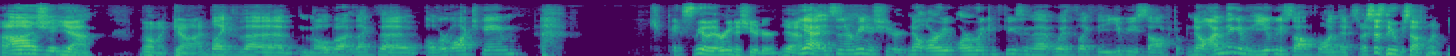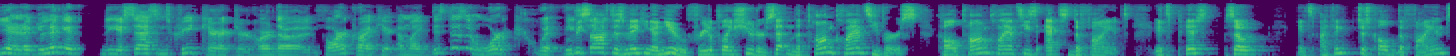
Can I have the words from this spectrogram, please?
Uh, Oh, yeah, yeah. Oh my god. Like the MOBA, like the Overwatch game? It's the arena shooter. Yeah. Yeah, it's an arena shooter. No, or are we confusing that with like the Ubisoft? No, I'm thinking of the Ubisoft one. That's This is the Ubisoft one. yeah, like look at the Assassin's Creed character or the Far Cry character. I'm like, this doesn't work with these Ubisoft is making a new free to play shooter set in the Tom Clancy verse called Tom Clancy's XDefiant. It's pissed. So it's, I think, just called Defiant,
